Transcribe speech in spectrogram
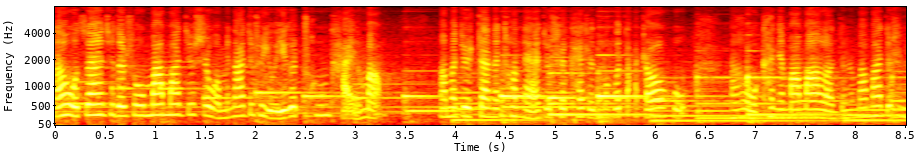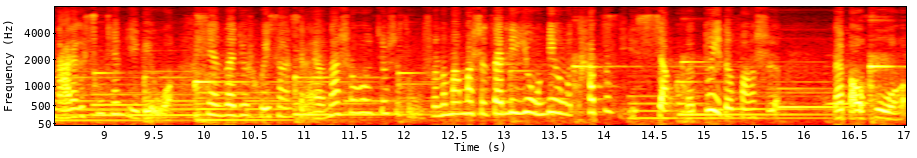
然后我钻下去的时候，妈妈就是我们那就是有一个窗台嘛，妈妈就站在窗台，就是开始那么跟我打招呼。我看见妈妈了，就是妈妈就是拿了个新铅笔给我。现在就是回想起来，那时候就是怎么说呢？妈妈是在利用利用她自己想的对的方式，来保护我，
